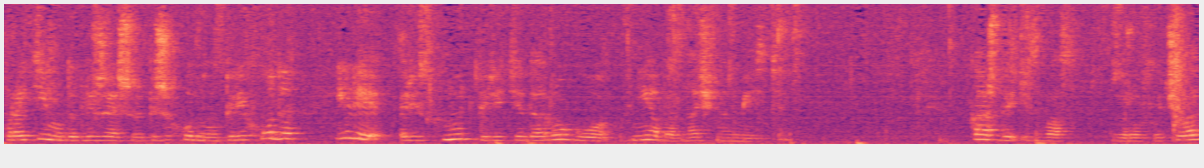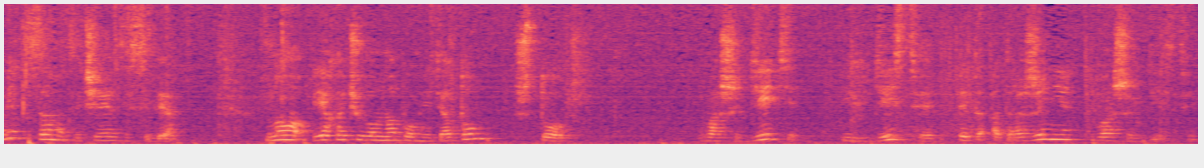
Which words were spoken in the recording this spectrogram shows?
пройти ему до ближайшего пешеходного перехода или рискнуть перейти дорогу в необозначенном месте. Каждый из вас, взрослый человек, сам отвечает за себя. Но я хочу вам напомнить о том, что ваши дети, их действия – это отражение ваших действий.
